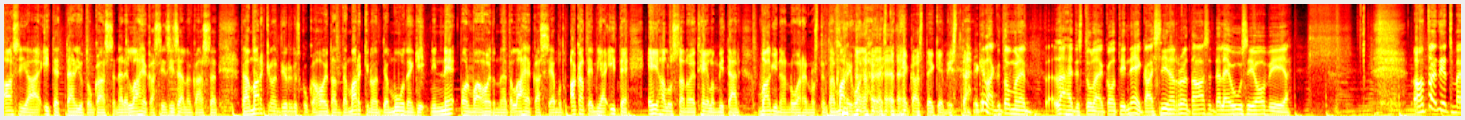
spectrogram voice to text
asiaa itse tämän jutun kanssa, näiden lahjakassin sisällön kanssa. Tämä markkinointiyritys, kuka hoitaa tätä markkinointia muutenkin, niin ne on vaan hoitanut näitä lahjakasseja, mutta akatemia itse ei halua sanoa, että heillä on mitään vaginan nuorennusten tai marihuonahöyrystämien kanssa tekemistä. Ja kyllä kun tommonen lähetys tulee kotiin, ne kai siinä ruvetaan asettelee uusia ovia ja on toi tietysti mä...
